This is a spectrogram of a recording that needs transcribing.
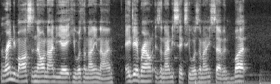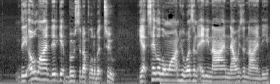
Randy Moss is now a 98. He was a 99. AJ Brown is a 96. He was a 97. But the O line did get boosted up a little bit too. You got Taylor Lewan, who was an 89. Now he's a 90.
